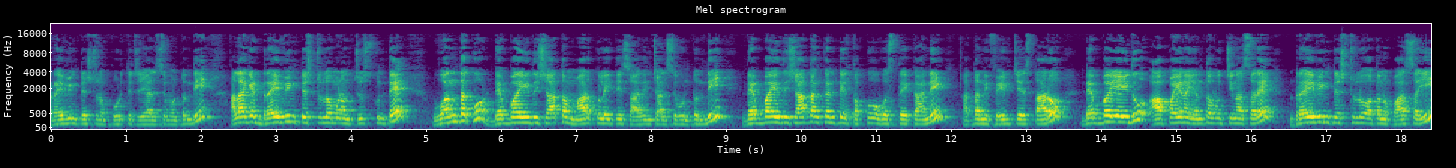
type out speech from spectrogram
డ్రైవింగ్ టెస్ట్ను పూర్తి చేయాల్సి ఉంటుంది. అలాగే డ్రైవింగ్ టెస్ట్లో మనం చూసుకుంటే వందకు డెబ్బై ఐదు శాతం మార్కులైతే సాధించాల్సి ఉంటుంది. డెబ్బై ఐదు శాతం కంటే తక్కువ వస్తే కానీ అతన్ని ఫెయిల్ చేస్తారు. డెబ్బై ఐదు ఆ పైన ఎంత వచ్చినా సరే డ్రైవింగ్ టెస్టులో అతను పాస్ అయ్యి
